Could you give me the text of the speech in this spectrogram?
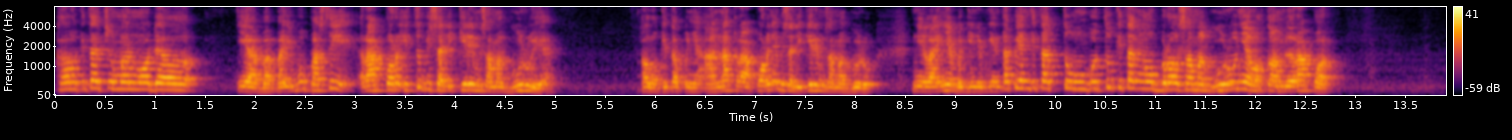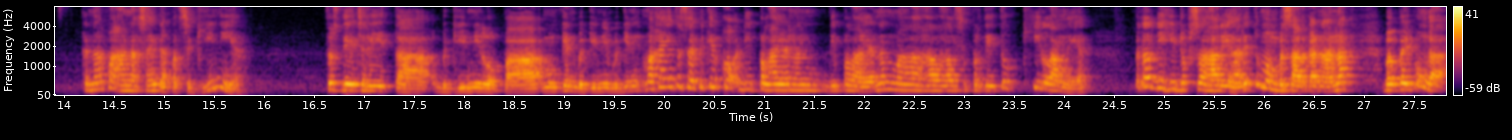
Kalau kita cuman model, ya Bapak Ibu pasti rapor itu bisa dikirim sama guru ya. Kalau kita punya anak, rapornya bisa dikirim sama guru nilainya begini-begini. Tapi yang kita tunggu tuh kita ngobrol sama gurunya waktu ambil rapor. Kenapa anak saya dapat segini ya? Terus dia cerita, begini loh pak, mungkin begini-begini. Makanya itu saya pikir kok di pelayanan di pelayanan malah hal-hal seperti itu hilang ya. Padahal di hidup sehari-hari itu membesarkan anak, Bapak Ibu nggak,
